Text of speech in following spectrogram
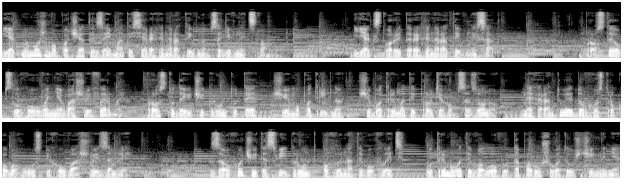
як ми можемо почати займатися регенеративним садівництвом. Як створити регенеративний сад? Просте обслуговування вашої ферми, просто даючи ґрунту те, що йому потрібно, щоб отримати протягом сезону, не гарантує довгострокового успіху вашої землі. Заохочуйте свій ґрунт поглинати вуглець, утримувати вологу та порушувати ущільнення,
